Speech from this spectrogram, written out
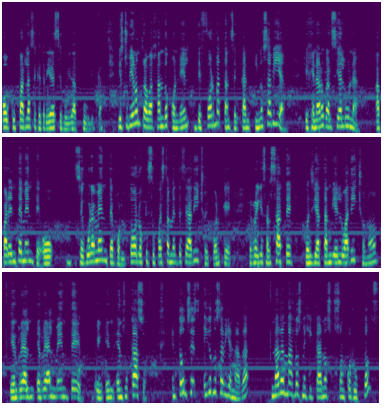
ocupar la Secretaría de Seguridad Pública. Y estuvieron trabajando con él de forma tan cercana y no sabían que Genaro García Luna aparentemente o seguramente por todo lo que supuestamente se ha dicho y porque Reyes Arzate pues ya también lo ha dicho, ¿no? En, real, en realmente, en, en, en su caso. Entonces, ellos no sabían nada, nada más los mexicanos son corruptos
